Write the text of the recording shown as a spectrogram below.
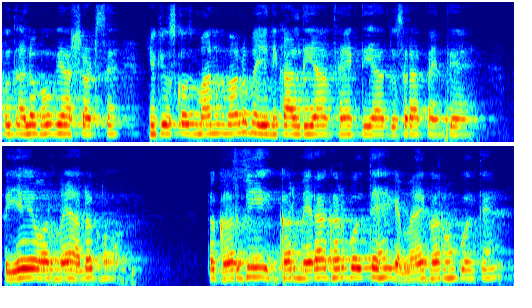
खुद अलग हो गया शर्ट से क्योंकि उसको मान मालूम है ये निकाल दिया फेंक दिया दूसरा पहनते हैं। तो ये और मैं अलग हूँ। तो घर भी घर मेरा घर बोलते हैं कि मैं घर हूँ बोलते हैं?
